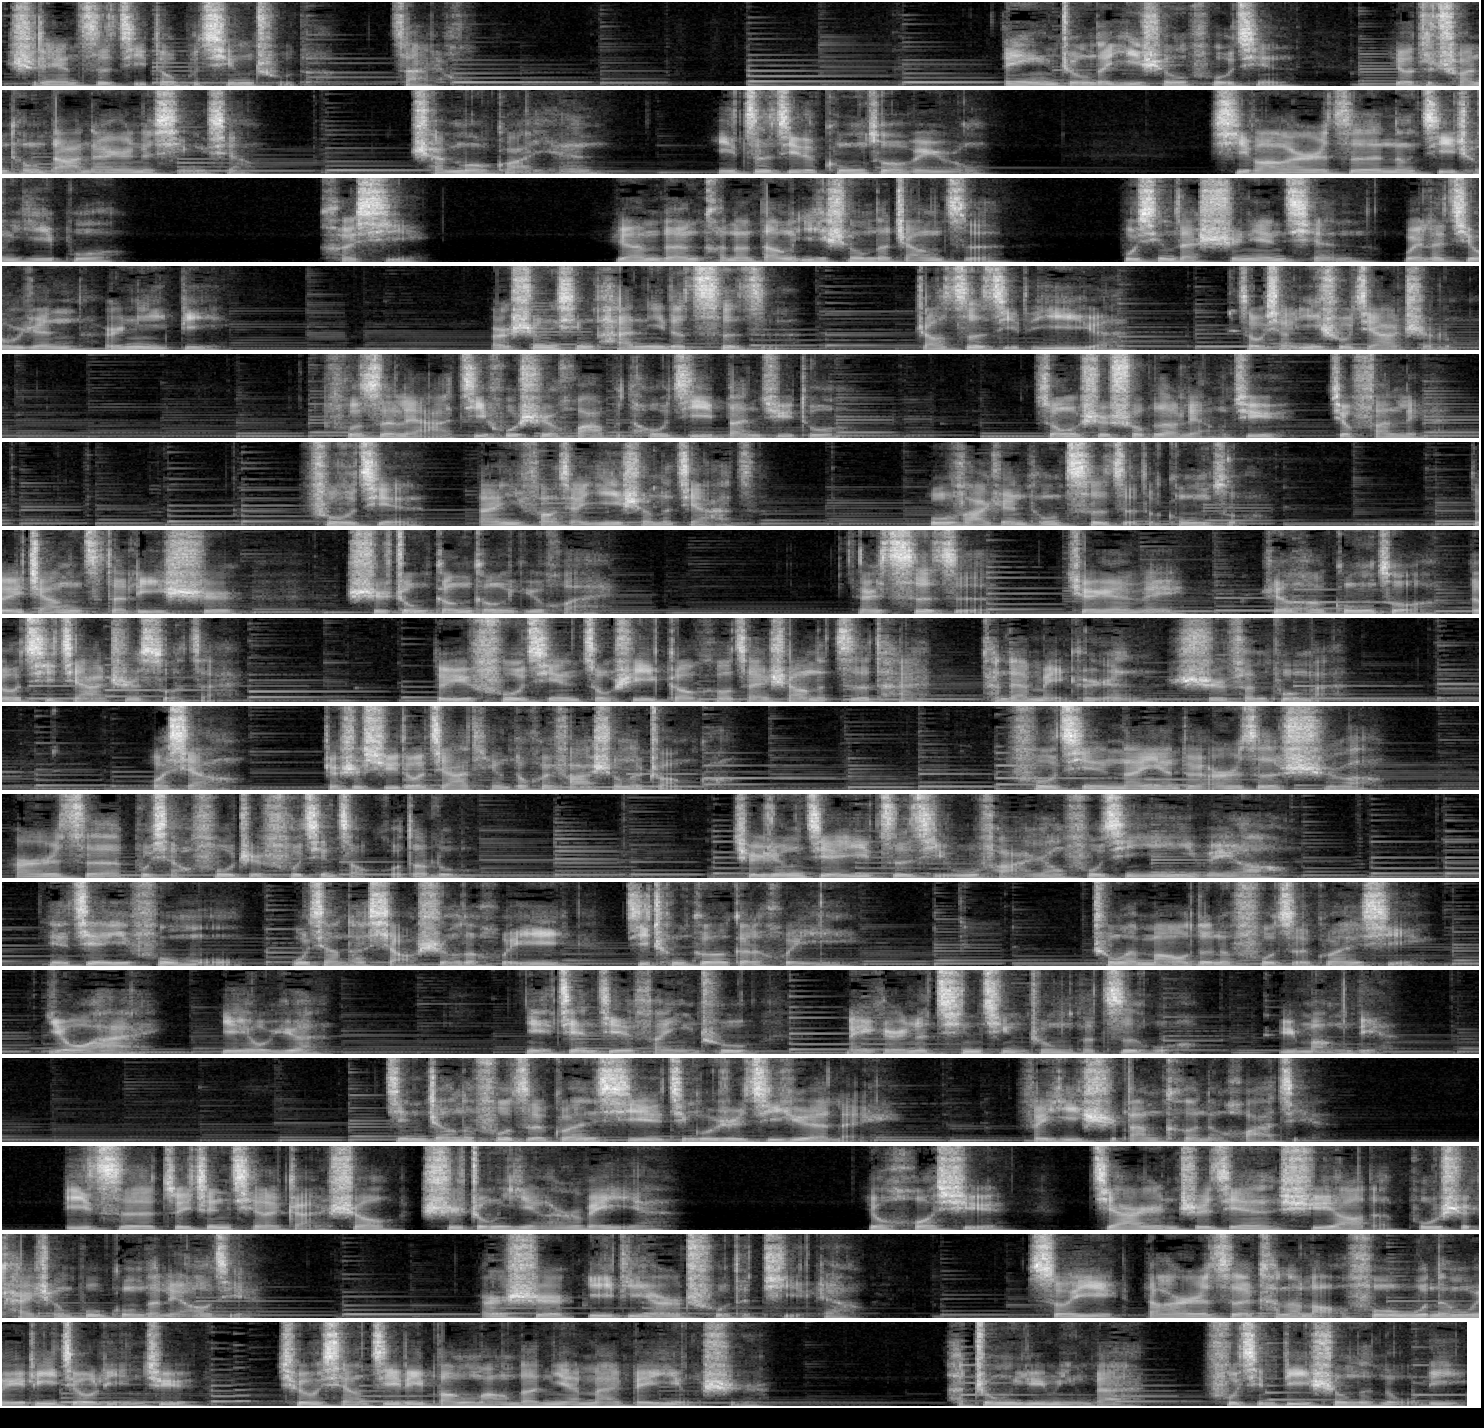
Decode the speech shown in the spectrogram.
是连自己都不清楚的在乎。电影中的医生父亲。有着传统大男人的形象，沉默寡言，以自己的工作为荣，希望儿子能继承衣钵。可惜，原本可能当医生的长子，不幸在十年前为了救人而溺毙。而生性叛逆的次子，照自己的意愿，走向艺术家之路。父子俩几乎是话不投机半句多，总是说不到两句就翻脸。父亲难以放下医生的架子，无法认同次子的工作，对长子的离世始终耿耿于怀。而次子却认为任何工作都有其价值所在，对于父亲总是以高高在上的姿态看待每个人十分不满。我想，这是许多家庭都会发生的状况。父亲难掩对儿子的失望。儿子不想复制父亲走过的路，却仍介意自己无法让父亲引以为傲，也介意父母误将他小时候的回忆继承哥哥的回忆。充满矛盾的父子关系，有爱也有怨，也间接反映出每个人的亲情中的自我与盲点。紧张的父子关系经过日积月累，非一时半刻能化解。彼此最真切的感受始终隐而未言，又或许家人之间需要的不是开诚布公的了解，而是异地而处的体谅。所以，当儿子看到老父无能为力救邻居，却又想极力帮忙的年迈背影时，他终于明白父亲毕生的努力，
